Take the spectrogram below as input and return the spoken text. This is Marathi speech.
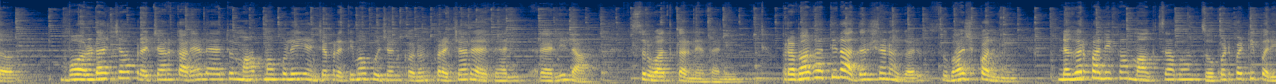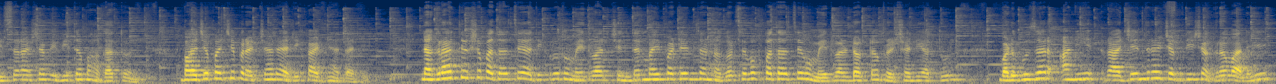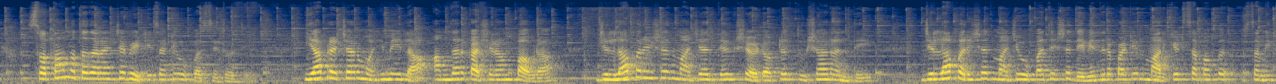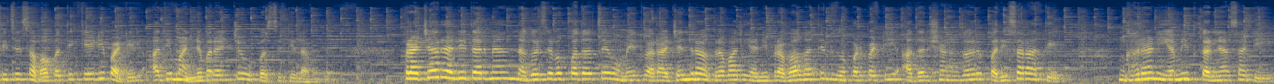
बॉर्डाच्या प्रचार कार्यालयातून महात्मा फुले यांच्या प्रतिमा पूजन करून प्रचार रॅलीला सुरुवात करण्यात आली. प्रभागातील आदर्शनगर सुभाष कॉलनी नगरपालिका मागचा भाग झोपडपट्टी परिसर अशा विविध भागातून भाजपाची प्रचार रॅली काढण्यात आली. नगराध्यक्ष पदाचे अधिकृत उमेदवार चिंतनभाई पटेल तर नगरसेवक पदाचे उमेदवार डॉक्टर वृषाली अतुल बडगुजर आणि राजेंद्र जगदीश अग्रवाल हे स्वतः मतदारांच्या भेटीसाठी उपस्थित होते. या प्रचार मोहिमेला आमदार काशीराम पावरा जिल्हा परिषद माजी अध्यक्ष डॉक्टर तुषार रंते जिल्हा परिषद माजी उपाध्यक्ष देवेंद्र पाटील मार्केट सभाप समितीचे सभापती के डी पाटील आदी मान्यवरांची उपस्थिती लाभली. प्रचार रॅली दरम्यान नगरसेवक पदाचे उमेदवार राजेंद्र अग्रवाल यांनी प्रभागातील झोपडपट्टी आदर्शनगर परिसरातील घरं नियमित करण्यासाठी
